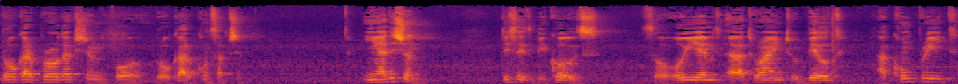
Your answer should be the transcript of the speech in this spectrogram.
local production for local consumption. In addition, this is because so OEMs are trying to build a complete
